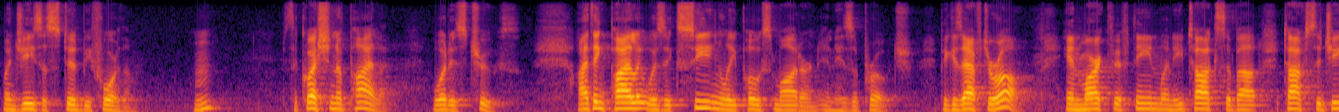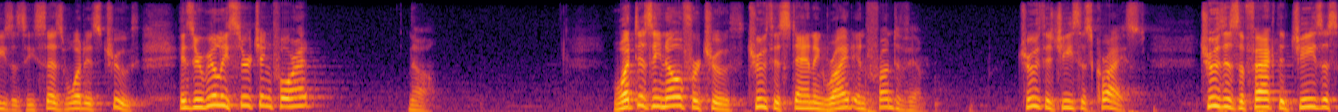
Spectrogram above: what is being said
when Jesus stood before them? Hmm? It's the question of Pilate. What is truth? I think Pilate was exceedingly postmodern in his approach. Because after all, in Mark 15 when he talks about talks to Jesus. He says, "What is truth?" Is he really searching for it? No. What does he know for truth? Truth is standing right in front of him. Truth is Jesus Christ. Truth is the fact that Jesus,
